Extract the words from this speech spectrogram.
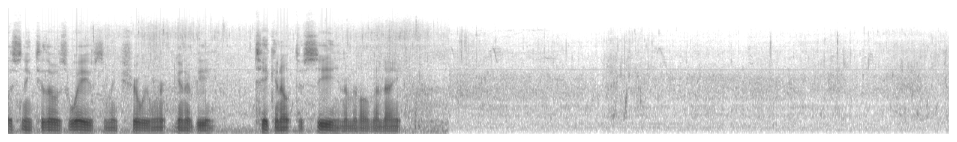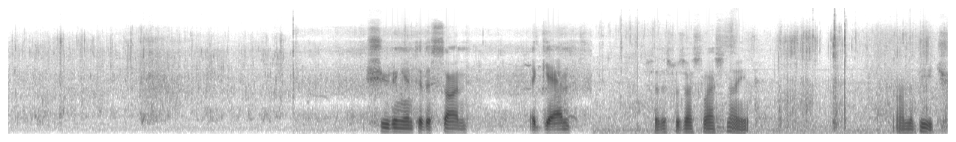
listening to those waves to make sure we weren't going to be taken out to sea in the middle of the night. Shooting into the sun again. So this was us last night on the beach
